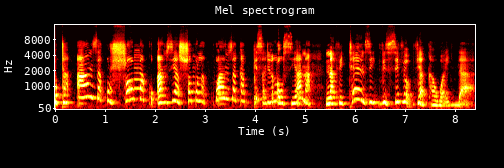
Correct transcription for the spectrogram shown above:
utaanza kusoma kuanzia somo la kwanza kabisa linalohusiana na vitenzi visivyo vya kawaida.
